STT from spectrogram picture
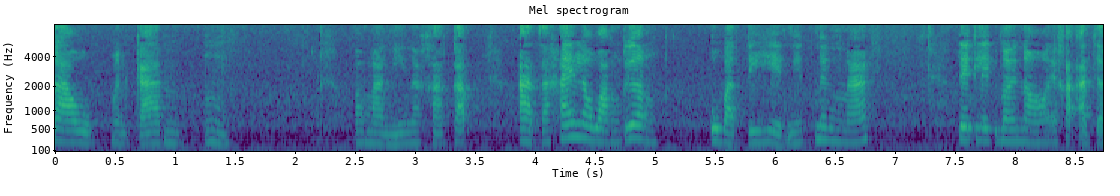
เราเหมือนกัน อืม ประมาณนี้นะคะกับ อาจจะให้ระวังเรื่องอุบัติเหตุนิดนึงนะ เล็กๆน้อยๆค่ะ อาจจะ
